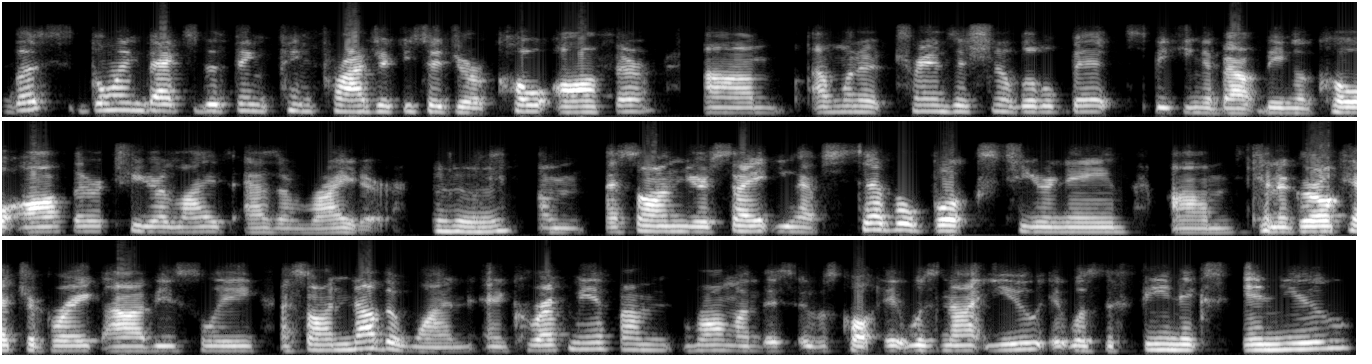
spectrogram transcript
let's going back to the Think Pink project. You said you're a co-author. Um, I want to transition a little bit, speaking about being a co-author to your life as a writer. Mm-hmm. Um, I saw on your site you have several books to your name. Um, Can a Girl Catch a Break? Obviously, I saw another one, and correct me if I'm wrong on this. It was called "It Was Not You." It was the Phoenix in You,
